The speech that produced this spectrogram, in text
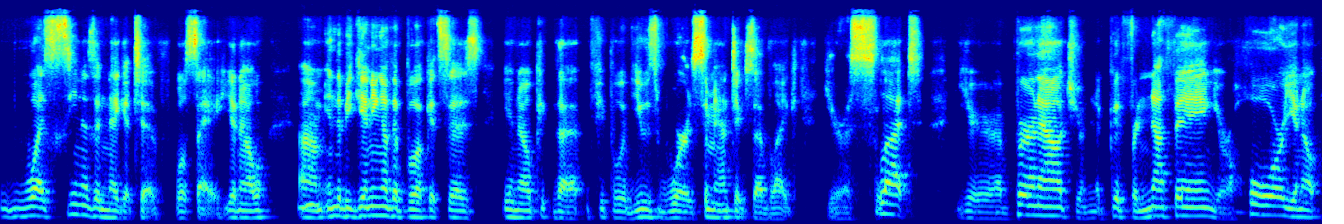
was seen as a negative we'll say you know um, mm-hmm. in the beginning of the book it says you know, pe- that people would use words, semantics of like, you're a slut, you're a burnout, you're good for nothing, you're a whore, you know,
